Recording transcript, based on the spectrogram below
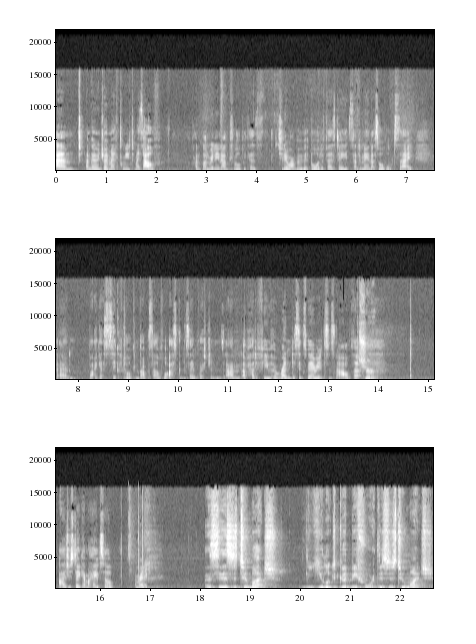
um, I'm going to enjoy my afternoon to myself. Kind of gone really natural because do you know what? I'm a bit bored of first dates. And I know that's awful to say. Um, but I get sick of talking about myself or asking the same questions. And I've had a few horrendous experiences now that Sure. I just don't get my hopes up. I'm ready. See, this is too much. You looked good before. This is too much.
